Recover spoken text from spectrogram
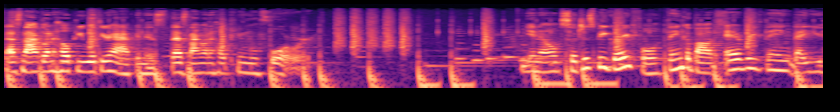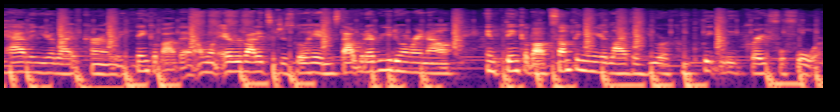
That's not going to help you with your happiness. That's not going to help you move forward you know so just be grateful think about everything that you have in your life currently think about that i want everybody to just go ahead and stop whatever you're doing right now and think about something in your life that you are completely grateful for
